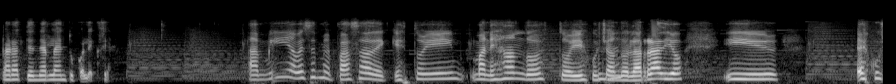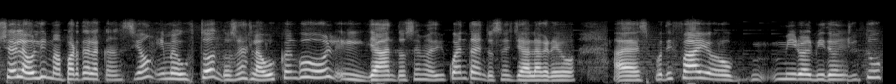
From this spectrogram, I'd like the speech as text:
para tenerla en tu colección. A mí a veces me pasa de que estoy manejando, estoy escuchando la radio y escuché la última parte de la canción y me gustó, entonces la busco en Google y ya entonces me doy cuenta, entonces ya la agrego a Spotify o miro el video en YouTube.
